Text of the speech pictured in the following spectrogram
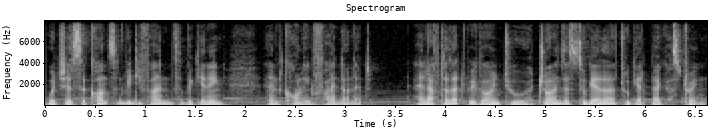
which is a constant we defined at the beginning, and calling find on it. And after that, we're going to join this together to get back a string.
